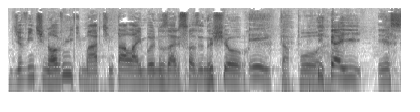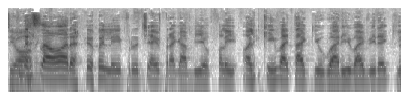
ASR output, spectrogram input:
Dia 29, o Rick Martin tá lá em Buenos Aires fazendo show. Eita porra, E aí, esse homem. nessa hora, eu olhei pro Tia e pra Gabi, eu falei, olha quem vai estar aqui, o Guari vai vir aqui.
